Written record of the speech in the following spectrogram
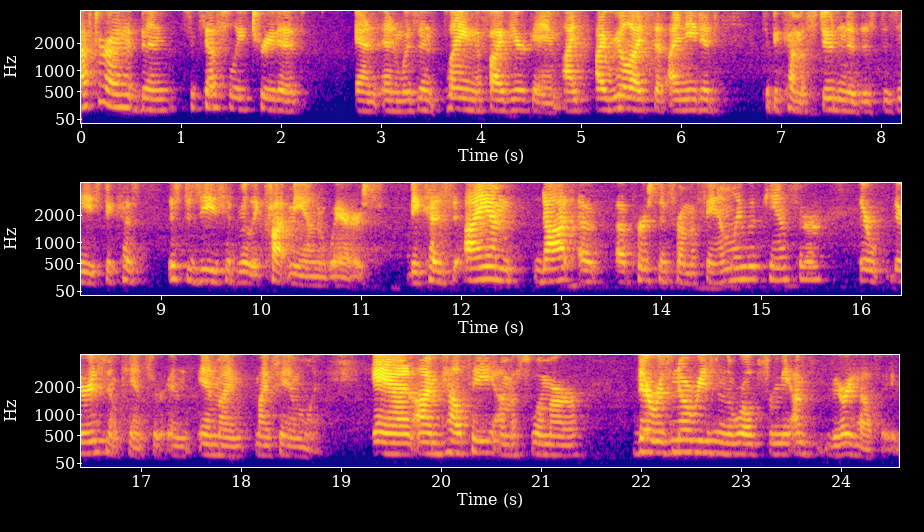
after I had been successfully treated and, and was in playing the five year game, I, I realized that I needed to become a student of this disease because this disease had really caught me unawares. Because I am not a, a person from a family with cancer. There, there is no cancer in, in my, my family. And I'm healthy, I'm a swimmer there was no reason in the world for me i'm very healthy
